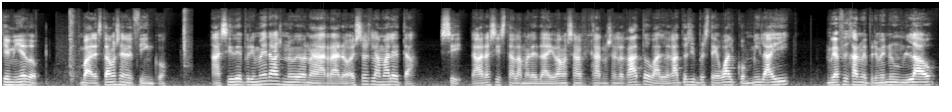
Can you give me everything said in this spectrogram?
¡Qué miedo! Vale, estamos en el 5 Así de primeras no veo nada raro ¿Eso es la maleta? Sí, ahora sí está la maleta ahí Vamos a fijarnos en el gato Vale, el gato siempre está igual Con mil ahí Voy a fijarme primero en un lado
